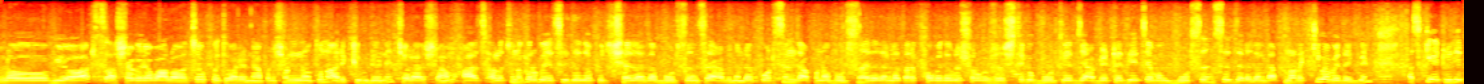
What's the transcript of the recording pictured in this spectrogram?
হ্যালো ভিওয়ার্স আশা করি ভালো আছো। প্রতিবারের আপনার সঙ্গে নতুন আরেকটি ভিডিও নিয়ে চলে আসলাম। আজ আলোচনা করব এসি দু হাজার পঁচিশে যা যা বোর্ড সেন্সের আবেদনটা করছেন, যে আপনার বোর্ড সেন্সের রেজাল্টটা তারা কবে দেবে, সর্বশেষ থেকে বোর্ডের যে আপডেটটা দিয়েছে এবং বোর্ড সেন্সের যে রেজাল্টটা আপনারা কীভাবে দেখবেন? আজকে এ টু জেড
